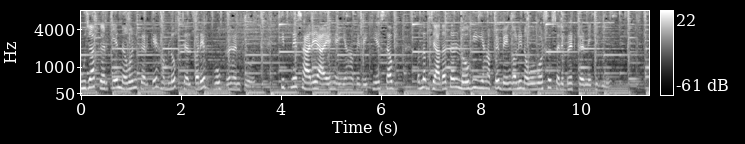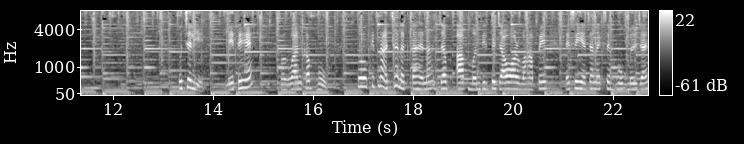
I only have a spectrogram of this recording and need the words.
पूजा करके, नमन करके हम लोग चल पड़े भोग ग्रहण की ओर। कितने सारे आए हैं यहाँ पे देखिए, सब मतलब ज़्यादातर लोग ही यहाँ पे बंगाली नववर्ष सेलिब्रेट करने के लिए। तो चलिए, लेते हैं भगवान का भोग। तो कितना अच्छा लगता है ना, जब आप मंदिर पे जाओ और वहाँ पे ऐसे ही अचानक से भोग मिल जाए।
